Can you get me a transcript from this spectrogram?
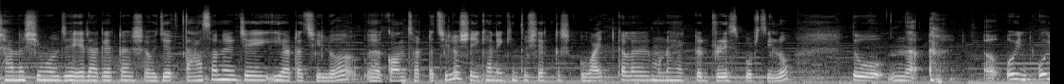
শাহানা শিমুল যে এর আগে একটা ওই যে তাহসানের যে ইয়াটা ছিল কনসার্টটা ছিল, সেইখানে কিন্তু সে একটা হোয়াইট কালারের মনে হয় একটা ড্রেস পরছিল। তো ওই ওই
